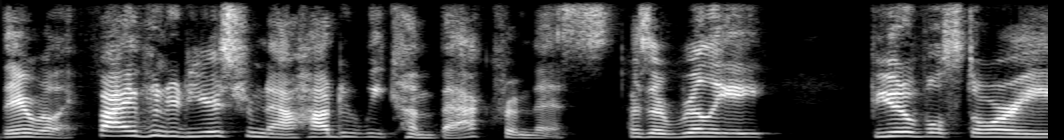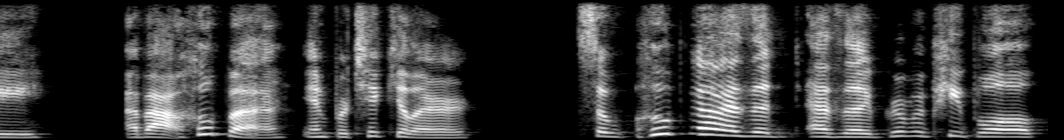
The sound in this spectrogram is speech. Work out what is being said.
They were like, 500 years from now, how do we come back from this? There's a really beautiful story about Hoopa in particular. So Hoopa as a as a group of people,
